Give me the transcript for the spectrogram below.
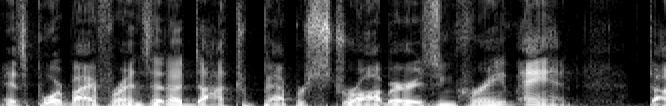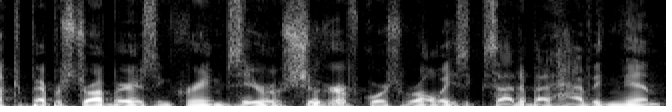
It's poured by friends at uh, Dr. Pepper Strawberries and Cream and Dr. Pepper Strawberries and Cream Zero Sugar. Of course, we're always excited about having them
